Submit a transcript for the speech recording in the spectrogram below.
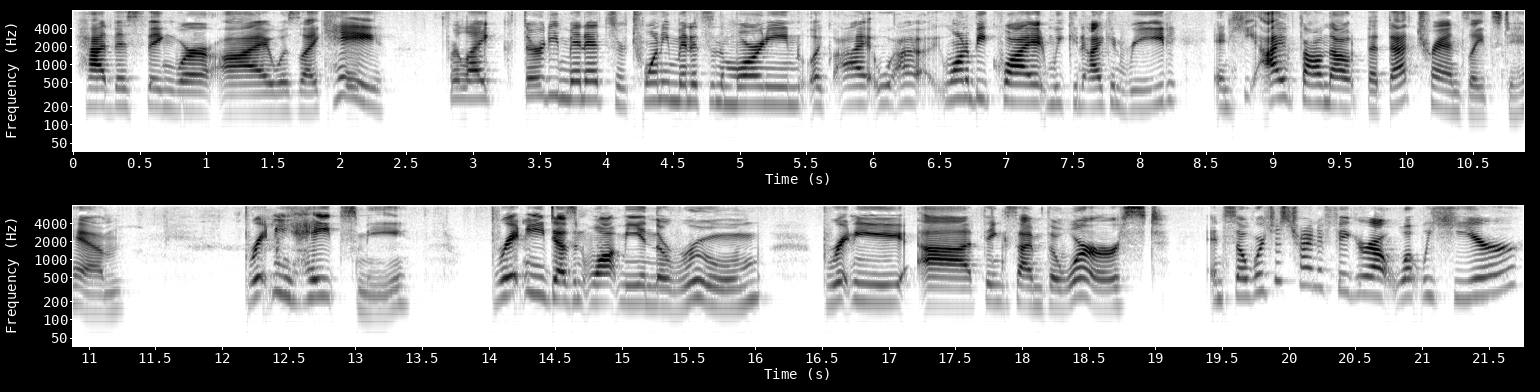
had this thing where I was like, "Hey, for like 30 minutes or 20 minutes in the morning, like I, I want to be quiet and we can I can read." And he, I found out that that translates to him. Brittany hates me. Brittany doesn't want me in the room. Brittany uh, thinks I'm the worst. And so we're just trying to figure out what we hear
